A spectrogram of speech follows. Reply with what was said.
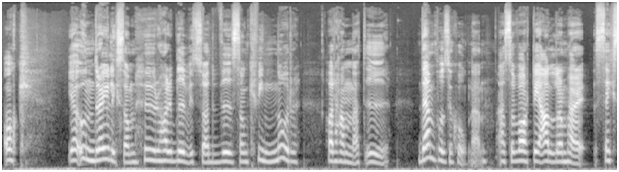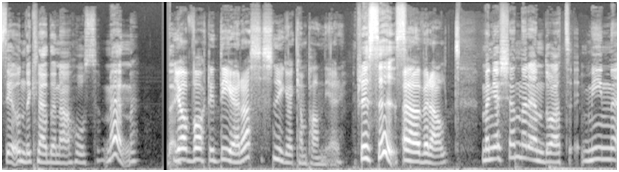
Och jag undrar ju liksom hur har det blivit så att vi som kvinnor har hamnat i den positionen? Alltså vart är alla de här sexiga underkläderna hos män? Ja, vart är deras snygga kampanjer? Precis! Överallt. Men jag känner ändå att min,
